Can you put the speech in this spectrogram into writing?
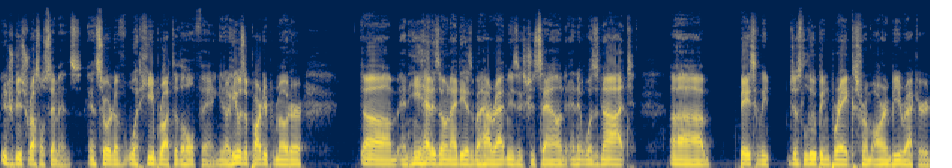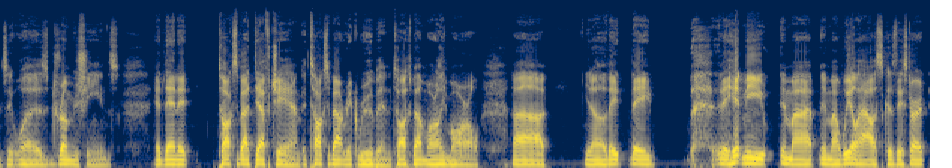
introduce Russell Simmons and sort of what he brought to the whole thing. You know, he was a party promoter, um, and he had his own ideas about how rap music should sound, and it was not uh, basically just looping breaks from R and B records. It was drum machines, and then it talks about Def Jam. It talks about Rick Rubin. It talks about Marley Marl. Uh, you know, they they they hit me in my in my wheelhouse because they start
